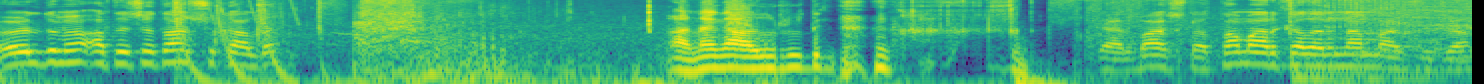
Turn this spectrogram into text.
Öldü mü? Ateş atan şu kaldı. Ana kavurdun. Gel başla. Tam arkalarından başlayacağım.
